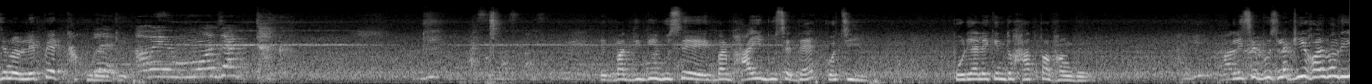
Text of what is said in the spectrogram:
যেন লেপের ঠাকুর আর কি। একবার দিদি বুসে একবার ভাই বুসে দেখ কচি। পড়িয়ালে কিন্তু হাত পা ভাঙবে। বালিশে বুঝলে কি হয় বলি?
